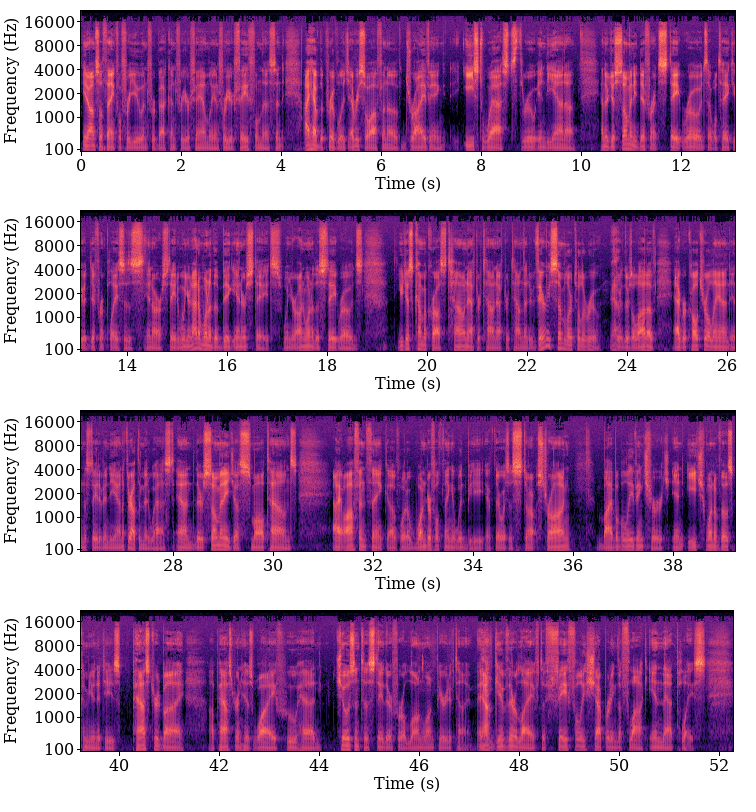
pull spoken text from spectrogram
you know, I'm so thankful for you and for Becca and for your family and for your faithfulness. And I have the privilege every so often of driving east west through Indiana. And there are just so many different state roads that will take you at different places in our state. And when you're not in one of the big interstates, when you're on one of the state roads, you just come across town after town after town that are very similar to LaRue. Yeah. There, there's a lot of agricultural land in the state of Indiana throughout the Midwest, and there's so many just small towns. I often think of what a wonderful thing it would be if there was a st- strong Bible believing church in each one of those communities, pastored by a pastor and his wife who had chosen to stay there for a long, long period of time and, yeah. and give their life to faithfully shepherding the flock in that place.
